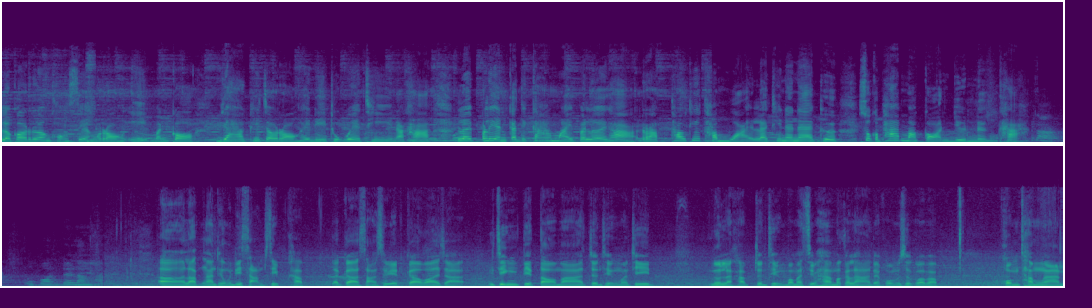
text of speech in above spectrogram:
แล้วก็เรื่องของเสียงร้องอีกมันก็ยากที่จะร้องให้ดีทุกเวทีนะคะ เลยเปลี่ยนกติกาใหม่ไปเลยค่ะ รับเท่าที่ทำไหวและที่แน่ ๆ คือสุขภาพมาก่อนยืนหนึ่งค่ะรับงานถึงวันที่ 30 ครับ แล้วก็ 31 ก็ว่าจะจริงๆติดต่อมาจนถึงวันที่นู่นแหละครับ จนถึงประมาณ 15 มกราแต่ผมรู้สึกว่าแบบผมทำงาน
